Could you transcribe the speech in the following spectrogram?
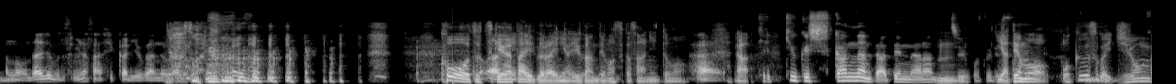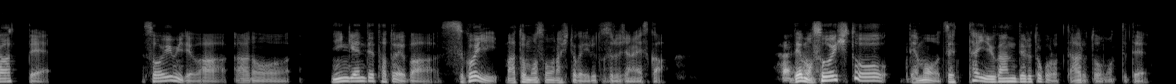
うんあの、大丈夫です。皆さんしっかり歪んでおられます。コーズつけがたいぐらいには歪んでますか、三人とも。はい。あ、結局主観なんて当てにならうんんということです、ねいや、で、も、僕すごい持論があって、そういう意味では、あの、人間って例えば、すごいまともそうな人がいるとするじゃないですか。はい。でも、そういう人でも絶対歪んでるところってあると思ってて、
